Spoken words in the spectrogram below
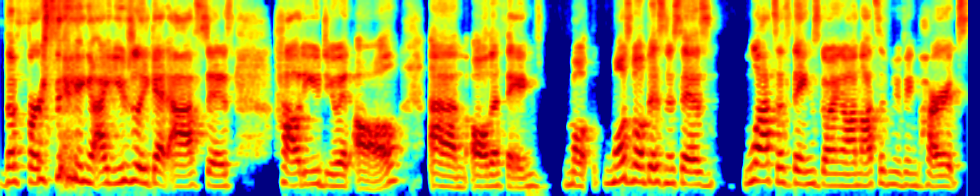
the first thing I usually get asked is, how do you do it all? Um, all the things, mul- multiple businesses, lots of things going on, lots of moving parts.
